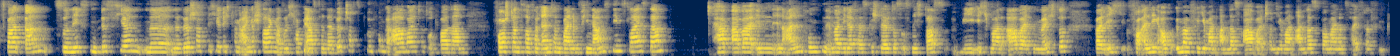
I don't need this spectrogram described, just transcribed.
zwar dann zunächst ein bisschen eine, eine wirtschaftliche Richtung eingeschlagen, also ich habe erst in der Wirtschaftsprüfung gearbeitet und war dann Vorstandsreferentin bei einem Finanzdienstleister habe aber in, in allen Punkten immer wieder festgestellt, das ist nicht das, wie ich mal arbeiten möchte, weil ich vor allen Dingen auch immer für jemand anders arbeite und jemand anders über meine Zeit verfügt.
